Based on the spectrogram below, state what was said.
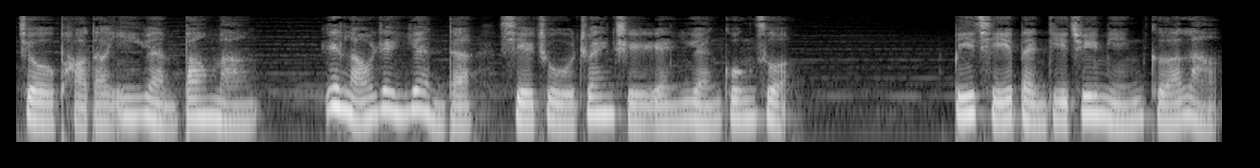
就跑到医院帮忙，任劳任怨地协助专职人员工作。比起本地居民格朗，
